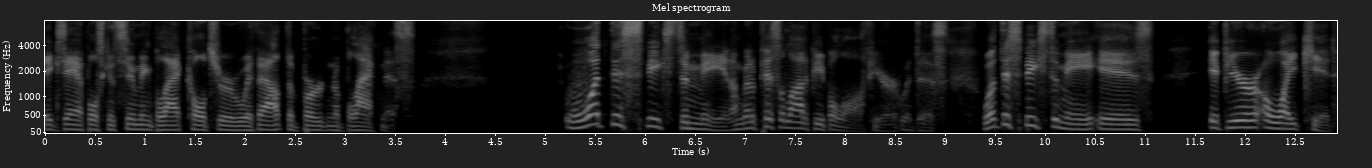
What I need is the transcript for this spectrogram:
examples consuming black culture without the burden of blackness. What this speaks to me, and I'm going to piss a lot of people off here with this. What this speaks to me is if you're a white kid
